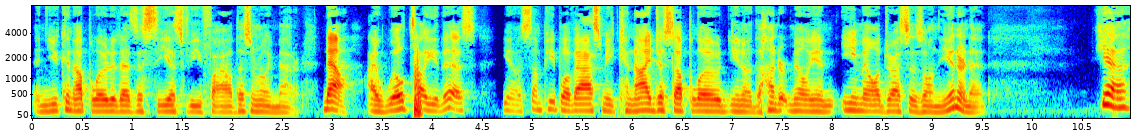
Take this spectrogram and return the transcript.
And you can upload it as a CSV file, it doesn't really matter. Now, I will tell you this, you know, some people have asked me, can I just upload, you know, the 100 million email addresses on the internet? Yeah,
